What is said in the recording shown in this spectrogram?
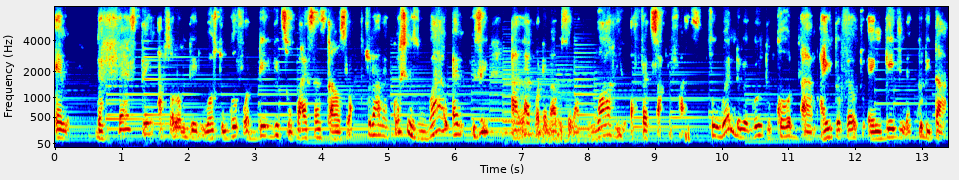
And the first thing Absalom did was to go for David's wisest counselor. So now the question is why? And you see, I like what the Bible said that while he offered sacrifice. So when they were going to call um, Ahithophel to engage in a coup d'etat,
